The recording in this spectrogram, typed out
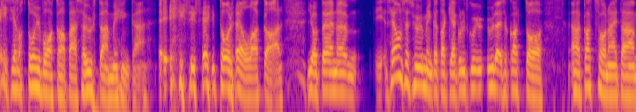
ei siellä ole toivoakaan päässä yhtään mihinkään. Ei, ei siis ei todellakaan. Joten se on se syy, minkä takia, kun nyt kun yleisö katsoo, äh, katsoo näitä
